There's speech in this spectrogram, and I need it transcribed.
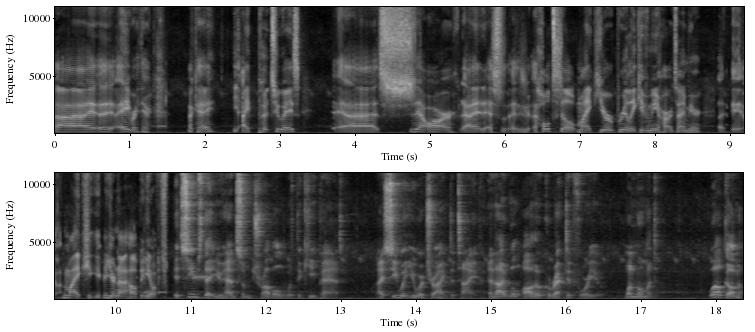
Uh, A right there. Okay. I put two A's. Uh, s- R. Uh, hold still, Mike. You're really giving me a hard time here. Uh, Mike, you're not helping. You know, It seems that you had some trouble with the keypad. I see what you were trying to type, and I will auto-correct it for you. One moment. Welcome,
